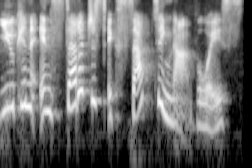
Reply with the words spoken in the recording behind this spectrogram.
You can instead of just accepting that voice,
